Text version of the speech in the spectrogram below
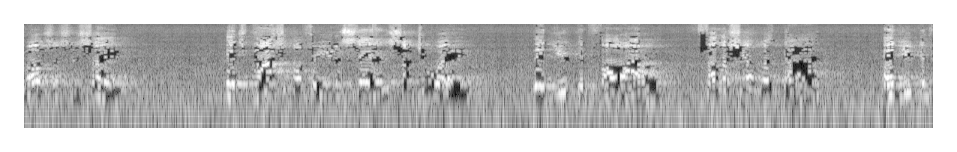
Moses is it's possible for you to stand in such a way that you can fall out fellowship with God, and you can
